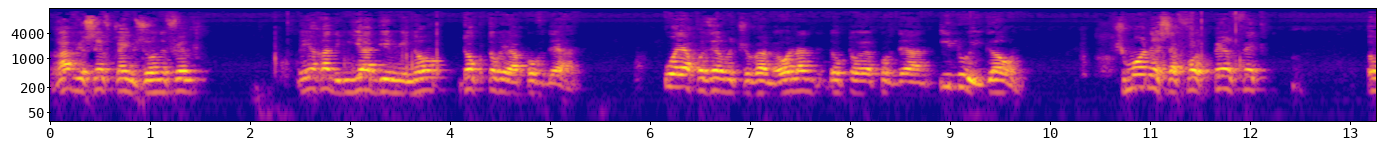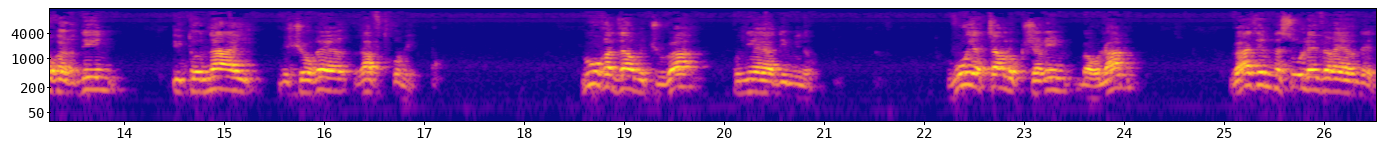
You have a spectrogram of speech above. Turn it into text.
רב יוסף חיים זונפלד, ויחד עם יד ימינו דוקטור יעקב דהן. הוא היה חוזר בתשובה מהולנד, דוקטור יעקב דהן, עילוי, גאון. שמונה שפות פרפקט, עורך דין, עיתונאי, משורר, רב תחומי. והוא חזר בתשובה, הוא נהיה יד ימינו. והוא יצר לו קשרים בעולם, ואז הם נסעו לעבר הירדן.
